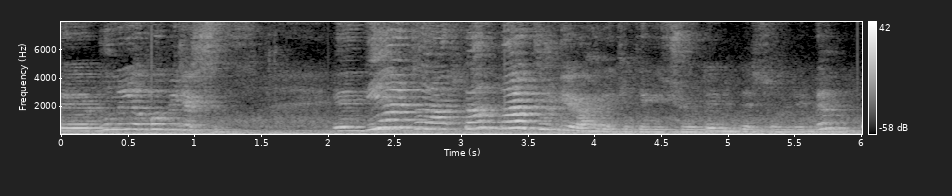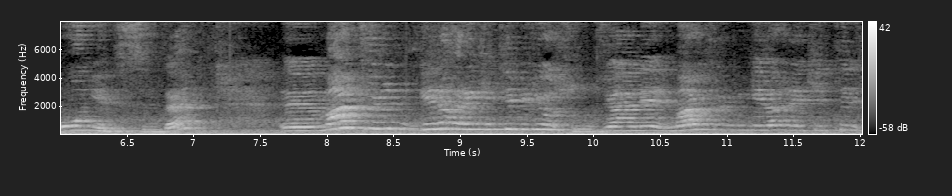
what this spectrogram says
e, bunu yapabilirsiniz. E, diğer taraftan Merkür geri harekete geçiyor. Demin de söyledim. 17'sinde. E, Merkür'ün geri hareketi biliyorsunuz. Yani Merkür'ün geri hareketi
